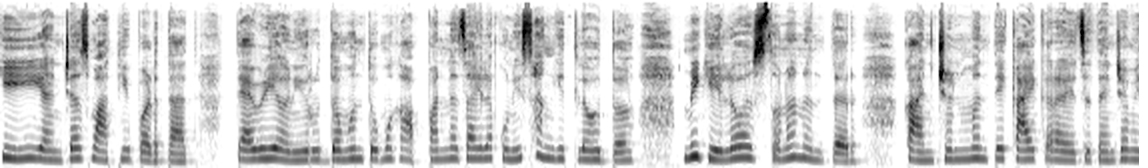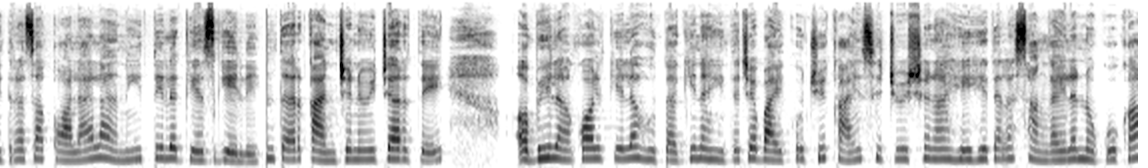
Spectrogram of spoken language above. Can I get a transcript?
की यांच्याच माथी पडतात. त्यावेळी अनिरुद्ध म्हणतो मग आप्पांना जायला कोणी सांगितलं होतं? मी गेलो असतो ना नंतर. कांचन म्हणते काय करायचं? त्यांच्या मित्राचा कॉल आला आणि ते लगेच गेले. नंतर कांचन विचारते अभिला कॉल केला होता की नाही? त्याच्या बायकोची काय सिच्युएशन आहे हे त्याला सांगायला नको का?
